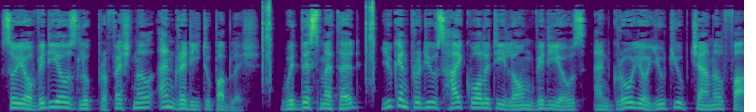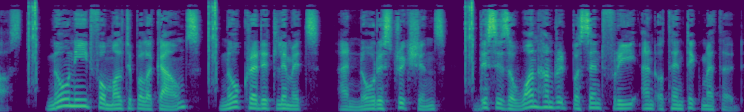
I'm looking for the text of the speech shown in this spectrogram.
so your videos look professional and ready to publish. With this method, you can produce high-quality long videos and grow your YouTube channel fast. No need for multiple accounts, no credit limits, and no restrictions. This is a 100% free and authentic method.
